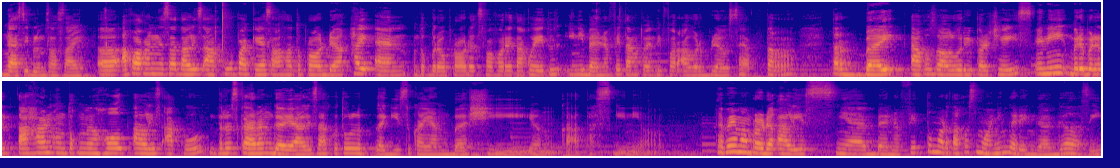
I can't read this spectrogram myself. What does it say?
Nggak sih, belum selesai. Uh, aku akan ngeset alis aku pakai salah satu produk high end untuk brow products favorit aku yaitu ini Benefit yang 24 hour brow setter terbaik. Aku selalu repurchase. Ini bener-bener tahan untuk ngehold alis aku. Terus sekarang gaya alis aku tuh lagi suka yang bushy, yang ke atas gini loh tapi emang produk alisnya Benefit tuh menurut aku semuanya nggak ada yang gagal sih.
